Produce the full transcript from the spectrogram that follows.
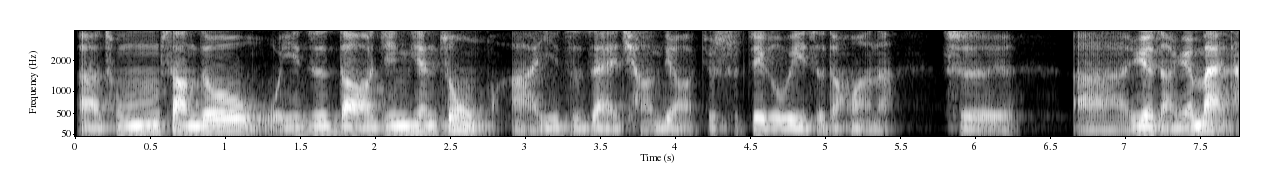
啊从上周五一直到今天中午啊一直在强调，就是这个位置的话呢是啊越涨越卖的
